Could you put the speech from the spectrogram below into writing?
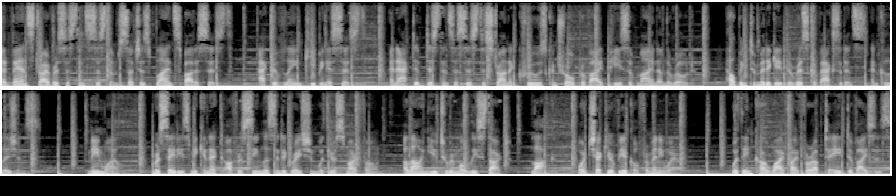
Advanced driver assistance systems such as blind spot assist, active lane keeping assist, and active distance assist Distronic cruise control provide peace of mind on the road, helping to mitigate the risk of accidents and collisions. Meanwhile, Mercedes Me Connect offers seamless integration with your smartphone, allowing you to remotely start, lock, or check your vehicle from anywhere. With in car Wi Fi for up to 8 devices,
